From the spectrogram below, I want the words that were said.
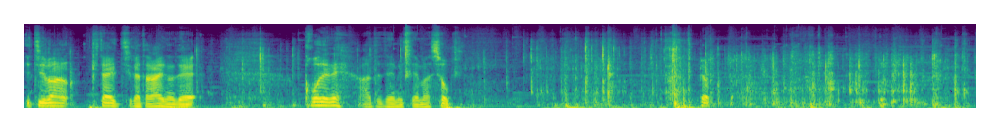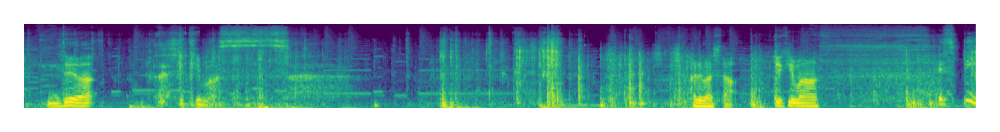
一番期待値が高いので、ここでね、当ててみせましょう。ぴょっと。では、いきます。ありました。いきます。SP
